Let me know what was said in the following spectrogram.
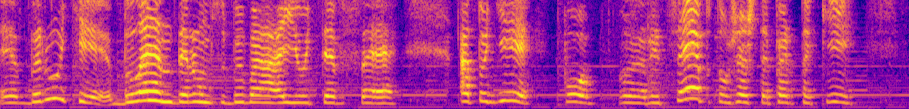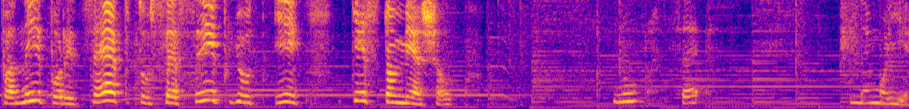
Е, Беруть блендером збивають те все. А тоді по рецепту, вже ж тепер такі пани по рецепту все сиплють і тістомішалку. Ну, це не моє.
